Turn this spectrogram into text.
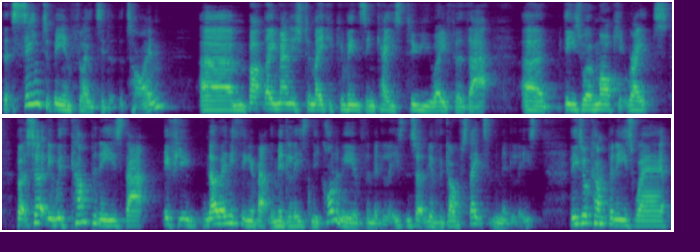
that seemed to be inflated at the time, um, but they managed to make a convincing case to UEFA that uh, these were market rates. But certainly with companies that, if you know anything about the Middle East and the economy of the Middle East, and certainly of the Gulf states of the Middle East, these were companies where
